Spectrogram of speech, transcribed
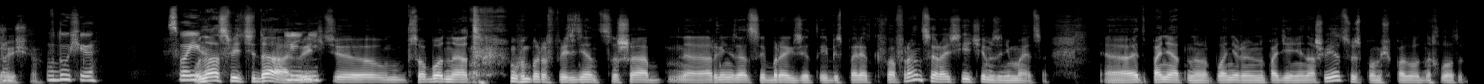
же еще? в духе своих У нас ведь, да, линий. ведь э, свободная от выборов президента США э, организации Брекзит и беспорядков во Франции, Россия чем занимается? Э, это, понятно, планируем нападение на Швецию с помощью подводных лодок,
